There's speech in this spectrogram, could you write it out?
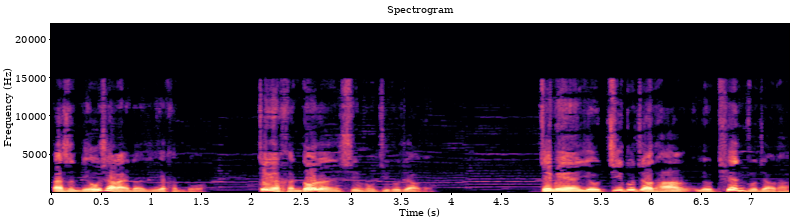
但是留下来的也很多。这边很多人信奉基督教的，这边有基督教堂，有天主教堂，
